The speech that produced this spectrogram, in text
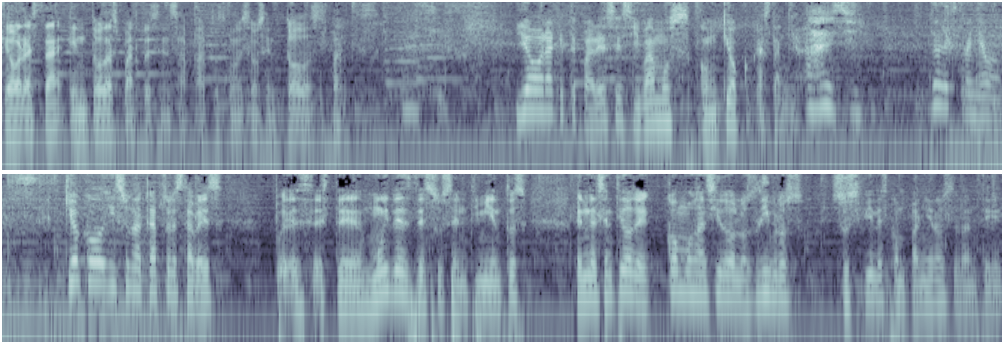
que ahora está en todas partes, en zapatos, como decimos, en todas partes. Y ahora, ¿qué te parece si vamos con Kyoko Castañeda? Ay, sí. Ya la extrañábamos. Kyoko hizo una cápsula esta vez, pues, este, muy desde sus sentimientos, en el sentido de cómo han sido los libros sus fieles compañeros durante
